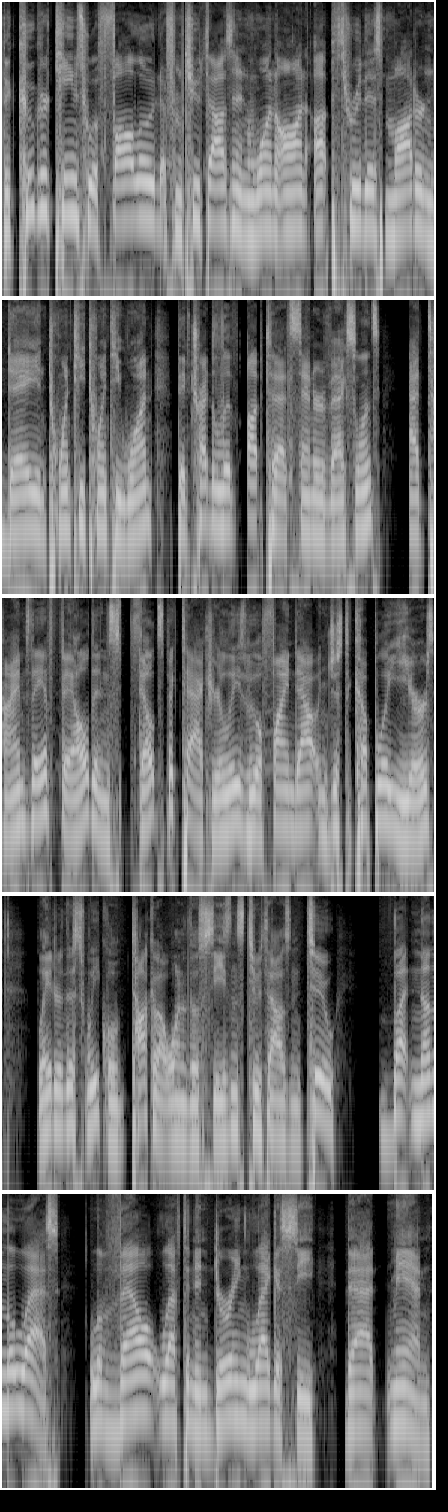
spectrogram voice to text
the Cougar teams who have followed from 2001 on up through this modern day in 2021, they've tried to live up to that standard of excellence. At times they have failed and failed spectacularly, as we will find out in just a couple of years. Later this week, we'll talk about one of those seasons, 2002. But nonetheless, LaVell left an enduring legacy that, man,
